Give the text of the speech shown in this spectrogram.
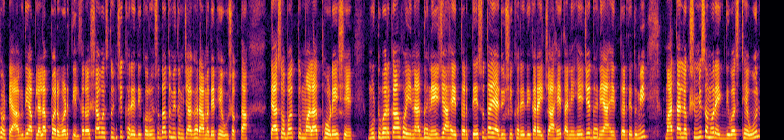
छोट्या अगदी आपल्याला परवडतील तर अशा वस्तूंची खरेदी करून सुद्धा तुम्ही तुमच्या घरामध्ये ठेवू शकता. त्यासोबत तुम्हाला थोडेसे मुठभर का होईना धने जे आहेत तर ते सुद्धा या दिवशी खरेदी करायचे आहेत. आणि हे जे धने आहेत तर ते तुम्ही माता लक्ष्मीसमोर एक दिवस ठेवून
